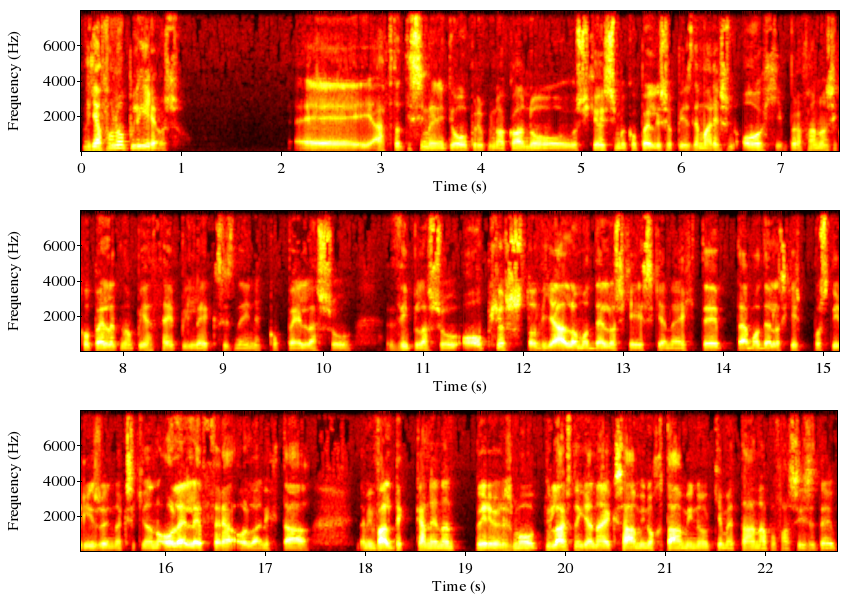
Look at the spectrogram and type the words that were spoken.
Διαφωνώ πλήρως. Ε, αυτό τι σημαίνει ότι εγώ πρέπει να κάνω σχέση με κοπέλες οι οποίες δεν μου αρέσουν. Όχι. Προφανώς η κοπέλα την οποία θα επιλέξεις να είναι κοπέλα σου, δίπλα σου, όποιος στο διάλογο μοντέλο σχέση και να έχετε, τα μοντέλα σχέση που υποστηρίζω είναι να ξεκινάνε όλα ελεύθερα, όλα ανοιχτά, να μην βάλετε κανέναν περιορισμό, τουλάχιστον για ένα εξάμεινο, οχτάμινο και μετά να αποφασίσετε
